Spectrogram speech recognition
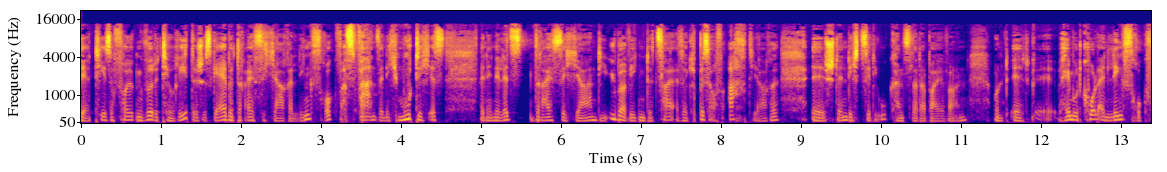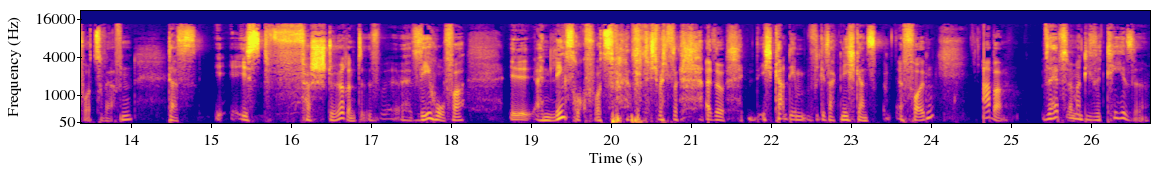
der These folgen würde, theoretisch, es gäbe 30 Jahre Linksruck, was wahnsinnig mutig ist, wenn in den letzten 30 Jahren die überwiegende Zahl, also bis auf acht Jahre, äh, ständig CDU-Kanzler dabei waren und äh, Helmut Kohl einen Linksruck vorzuwerfen, das ist verstörend. Seehofer äh, einen Linksruck vorzuwerfen. Ich weiß, also ich kann dem, wie gesagt, nicht ganz folgen. Aber selbst wenn man diese These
